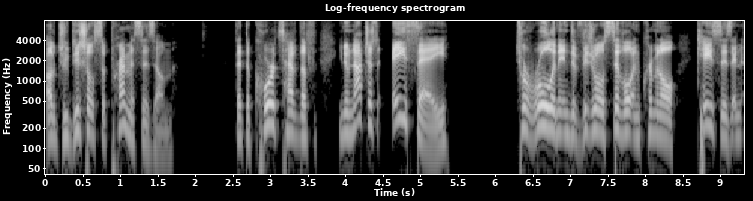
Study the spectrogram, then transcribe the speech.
of judicial supremacism, that the courts have the, you know, not just a say to rule in individual civil and criminal cases and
